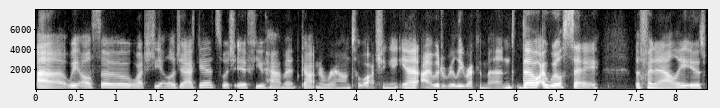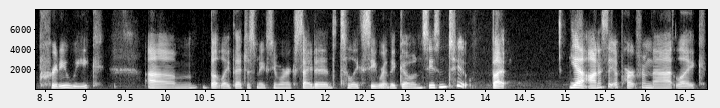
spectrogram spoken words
Uh, we also watched Yellow Jackets, which, if you haven't gotten around to watching it yet, I would really recommend. Though I will say, the finale is pretty weak, um, but like that just makes you more excited to like see where they go in season two. But yeah, honestly, apart from that, like,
